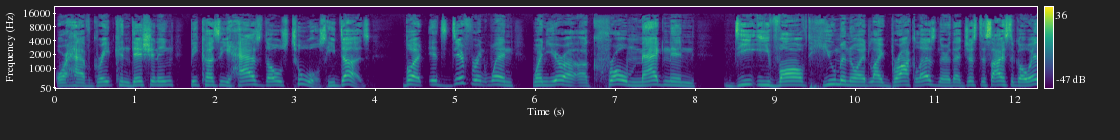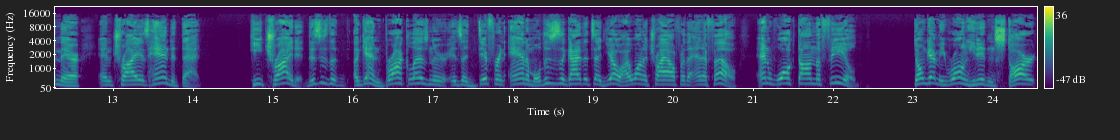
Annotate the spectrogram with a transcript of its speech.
or have great conditioning because he has those tools. He does. But it's different when when you're a, a Cro-Magnon de-evolved humanoid like Brock Lesnar that just decides to go in there and try his hand at that. He tried it. This is the again, Brock Lesnar is a different animal. This is a guy that said, "Yo, I want to try out for the NFL." and walked on the field. Don't get me wrong, he didn't start,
